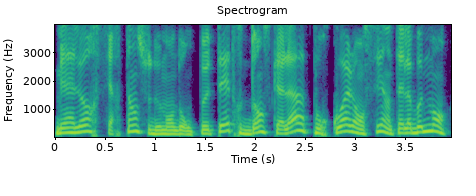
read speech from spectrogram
Mais alors certains se demanderont peut-être dans ce cas-là pourquoi lancer un tel abonnement?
